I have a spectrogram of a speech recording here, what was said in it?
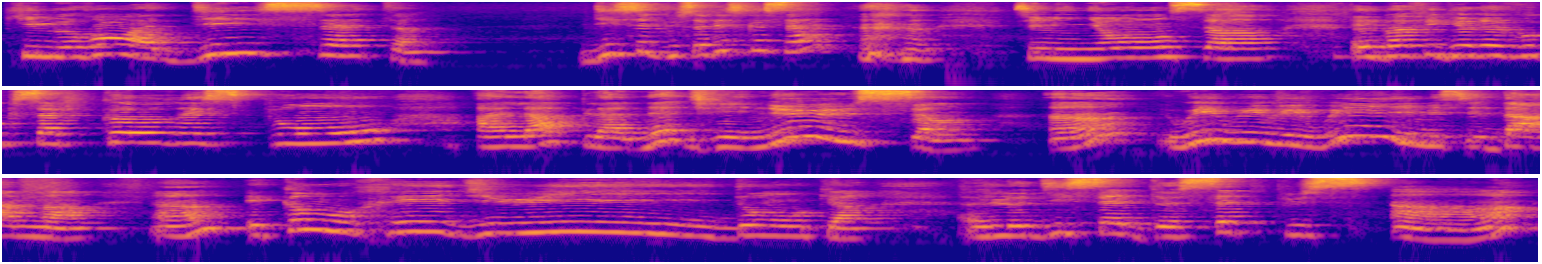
qui me rend à 17. 17, vous savez ce que c'est? C'est mignon ça. Eh bien, figurez-vous que ça correspond à la planète Vénus. Hein? Oui, oui, oui, oui, messieurs, dames. Hein? Et quand on réduit donc le 17 de 7 plus 1,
